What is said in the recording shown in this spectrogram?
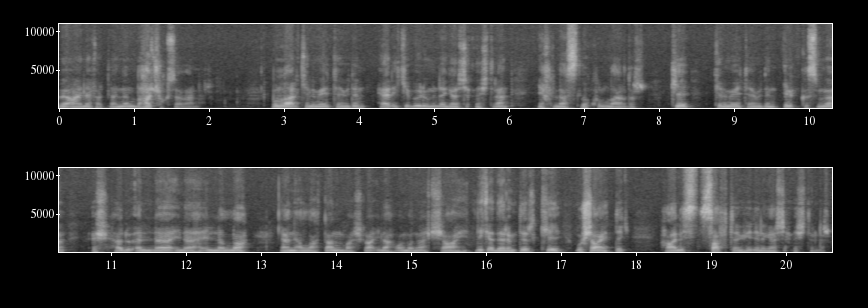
ve aile fertlerinden daha çok severler. Bunlar kelime-i tevhidin her iki bölümünü de gerçekleştiren ihlaslı kullardır. Ki kelime-i tevhidin ilk kısmı Eşhedü en la ilahe illallah yani Allah'tan başka ilah olmadığına şahitlik ederimdir ki bu şahitlik halis saf tevhid ile gerçekleştirilir.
